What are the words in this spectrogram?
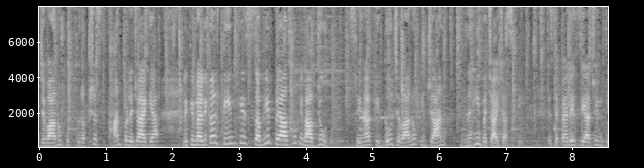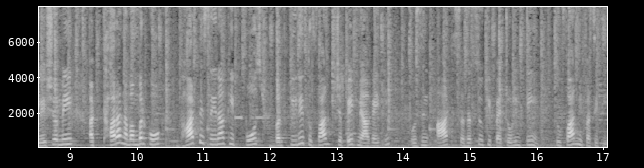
जवानों को सुरक्षित स्थान पर ले जाया गया। लेकिन मेडिकल टीम के सभी प्रयासों के बावजूद सेना के दो जवानों की जान नहीं बचाई जा सकी। इससे पहले सियाचिन ग्लेशियर में 18 नवंबर को भारतीय सेना की पोस्ट बर्फीले तूफ़ान की चपेट में आ गई थी। उस दिन आठ सदस्यों की पेट्रोलिंग टीम तूफ़ान में फंसी थी।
